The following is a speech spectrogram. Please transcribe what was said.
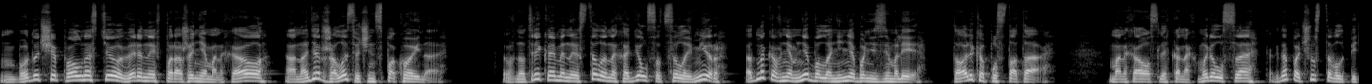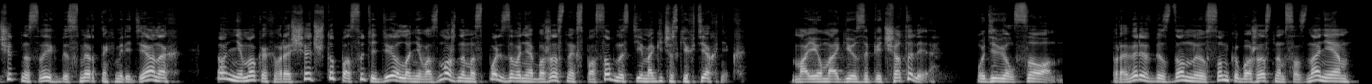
Будучи полностью уверенной в поражении Манхао, она держалась очень спокойно. Внутри каменной стелы находился целый мир, однако в нем не было ни неба, ни земли, только пустота. Манхао слегка нахмурился, когда почувствовал печать на своих бессмертных меридианах. Он не мог их вращать, что по сути делало невозможным использование божественных способностей и магических техник. «Мою магию запечатали?» – удивился он. Проверив бездонную сумку божественным сознанием,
